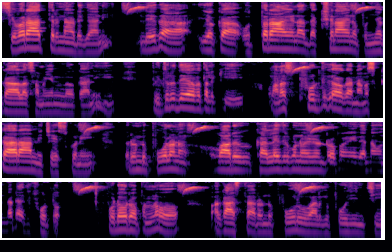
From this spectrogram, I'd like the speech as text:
శివరాత్రి నాడు కానీ లేదా ఈ యొక్క ఉత్తరాయణ దక్షిణాయన పుణ్యకాల సమయంలో కానీ పితృదేవతలకి మనస్ఫూర్తిగా ఒక నమస్కారాన్ని చేసుకుని రెండు పూలను వారు కళ్ళెదుర్కొనేటువంటి రూపం ఏదైనా ఉందంటే అది ఫోటో. ఫోటో రూపంలో కాస్త రెండు పూలు వాళ్ళకి పూజించి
